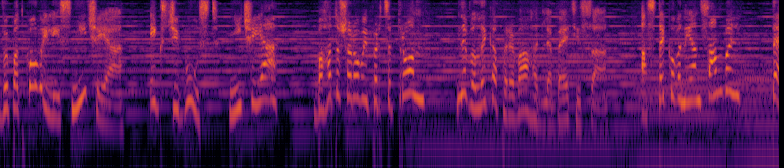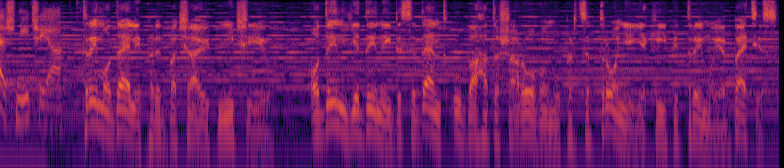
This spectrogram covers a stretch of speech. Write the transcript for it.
Випадковий ліс нічия, XG Boost нічия, багатошаровий перцептрон невелика перевага для Бетіса. А стекований ансамбль теж нічия. Три моделі передбачають нічию. Один єдиний дисидент у багатошаровому перцептроні, який підтримує Бетіс.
